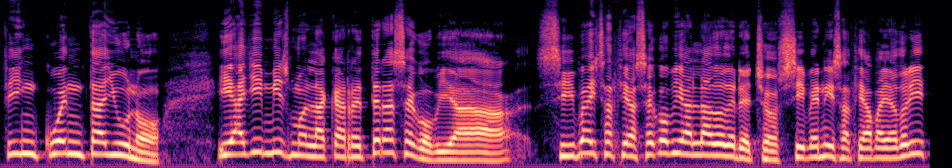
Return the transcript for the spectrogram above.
51. Y allí mismo en la carretera Segovia, si vais hacia Segovia al lado derecho, si venís hacia Valladolid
